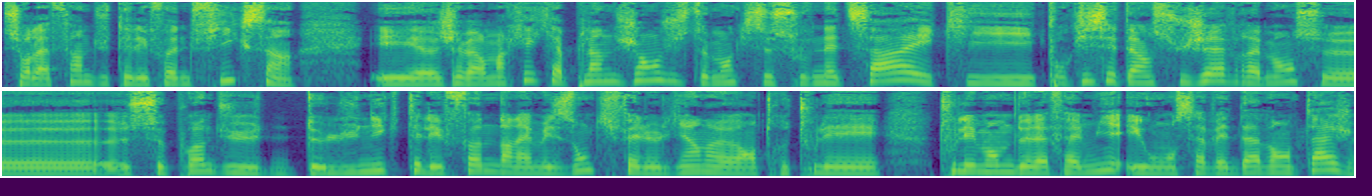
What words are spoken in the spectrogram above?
sur la fin du téléphone fixe. Et euh, j'avais remarqué qu'il y a plein de gens justement qui se souvenaient de ça et qui pour qui c'était un sujet vraiment ce ce point du de l'unique téléphone dans la maison qui fait le lien entre tous les tous les membres de la famille et où on savait davantage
